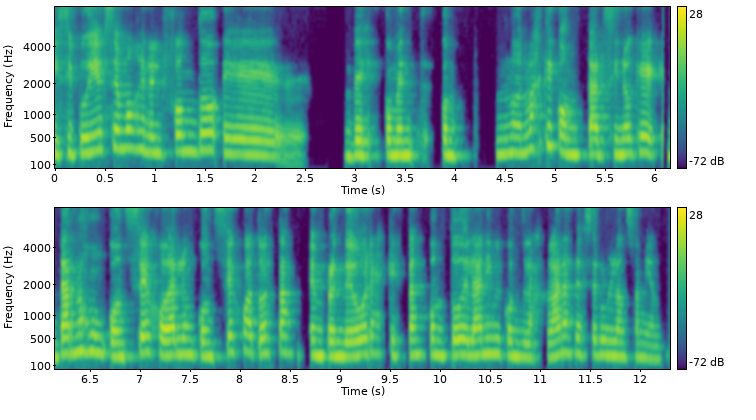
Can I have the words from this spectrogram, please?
y si pudiésemos en el fondo eh, no más que contar, sino que darnos un consejo, darle un consejo a todas estas emprendedoras que están con todo el ánimo y con las ganas de hacer un lanzamiento.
